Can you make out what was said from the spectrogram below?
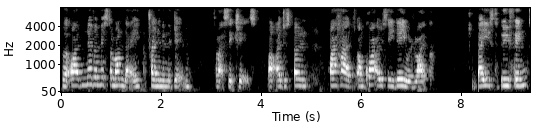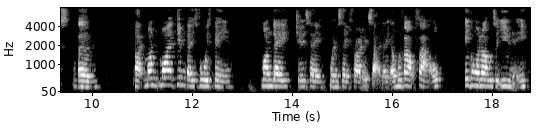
But I've never missed a Monday training in the gym for like six years. Like, I just don't. I had. I'm quite OCD with like days to do things. Um, like mon- my gym days have always been Monday, Tuesday, Wednesday, Friday, Saturday, and without foul, even when I was at uni,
